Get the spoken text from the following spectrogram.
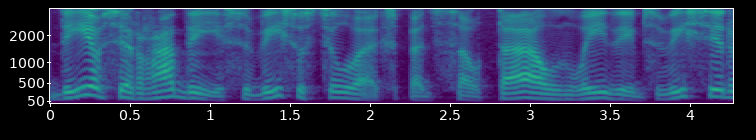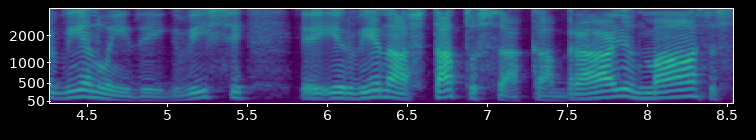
Dievs ir radījis visus cilvēkus pēc savu tēlu un līdzības. Visi ir vienlīdzīgi, visi ir vienā statusā, kā brāļi un māsas.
